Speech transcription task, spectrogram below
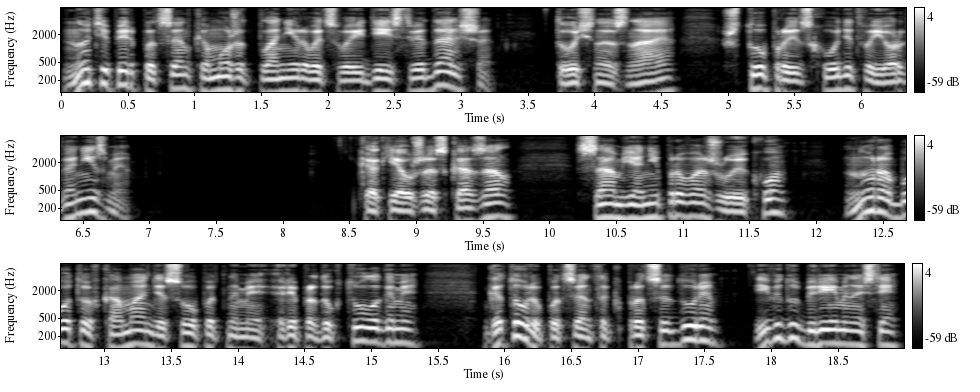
но теперь пациентка может планировать свои действия дальше, точно зная, что происходит в ее организме. Как я уже сказал, сам я не провожу ЭКО, но работаю в команде с опытными репродуктологами, готовлю пациента к процедуре и веду беременности,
